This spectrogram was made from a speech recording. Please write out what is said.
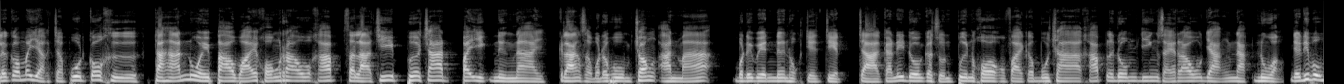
และก็ไม่อยากจะพูดก็คือ ทหารหน่วยป่าหวายของเราครับ สละชีพเพื่อชาติไปอีกหนึ่งนาย กลางสมรภูมิช่องอันมา บริเวณเนิน 677 จากการที่โดนกระสุนปืนคอของฝ่ายกัมพูชาครับระดมยิงใส่เราอย่างหนักหน่วง อย่างที่ผม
